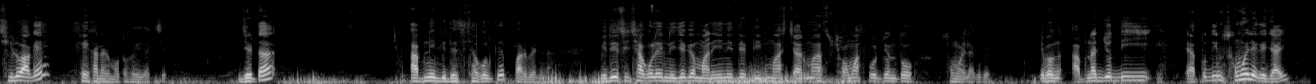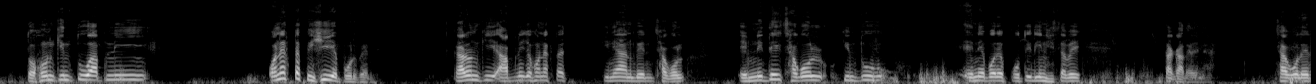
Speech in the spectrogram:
ছিল আগে, সেখানের মতো হয়ে যাচ্ছে। যেটা আপনি বিদেশি ছাগলকে পারবেন না। বিদেশি ছাগলের নিজেকে মানিয়ে নিতে তিন মাস, চার মাস, ছ মাস পর্যন্ত সময় লাগবে। এবং আপনার যদি এতদিন সময় লেগে যায়, তখন কিন্তু আপনি অনেকটা পিছিয়ে পড়বেন। কারণ কি, আপনি যখন একটা কিনে আনবেন ছাগল, এমনিতেই ছাগল কিন্তু এনে পরে প্রতিদিন হিসাবে টাকা দেয় না। ছাগলের,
